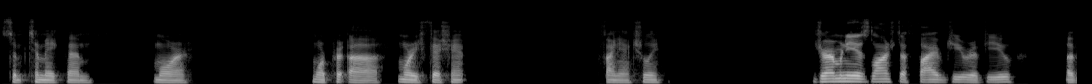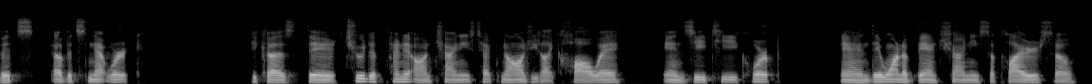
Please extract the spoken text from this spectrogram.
some to make them more more uh more efficient financially. Germany has launched a 5G review of its of its network because they're too dependent on Chinese technology like Huawei and ZTE Corp and they want to ban Chinese suppliers. So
